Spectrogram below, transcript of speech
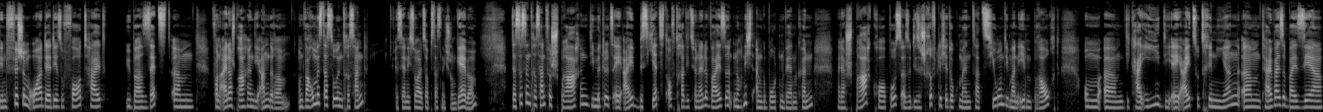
den Fisch im Ohr, der dir sofort halt übersetzt ähm, von einer Sprache in die andere. Und warum ist das so interessant? Ist ja nicht so, als ob es das nicht schon gäbe. Das ist interessant für Sprachen, die mittels AI bis jetzt auf traditionelle Weise noch nicht angeboten werden können, weil der Sprachkorpus, also diese schriftliche Dokumentation, die man eben braucht, um ähm, die KI, die AI zu trainieren, ähm, teilweise bei sehr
